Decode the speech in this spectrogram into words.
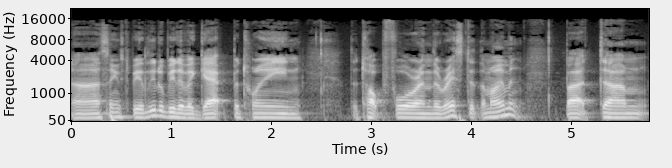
Uh, seems to be a little bit of a gap between the top four and the rest at the moment, but um,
